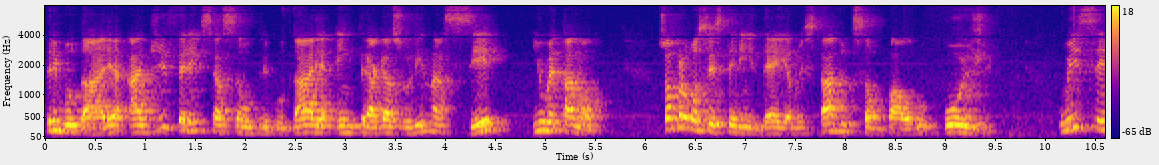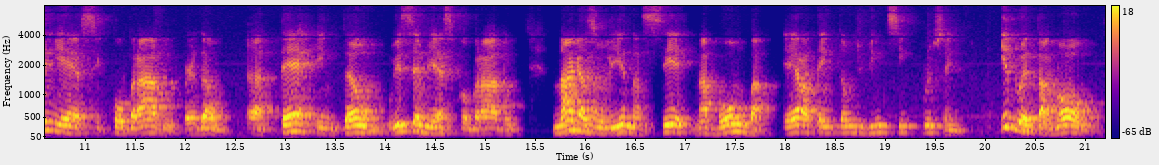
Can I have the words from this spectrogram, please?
tributária, a diferenciação tributária entre a gasolina C e o etanol. Só para vocês terem ideia, no estado de São Paulo, hoje, o ICMS cobrado, perdão, até então, o ICMS cobrado na gasolina C, na bomba, era até então de 25%. E do etanol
